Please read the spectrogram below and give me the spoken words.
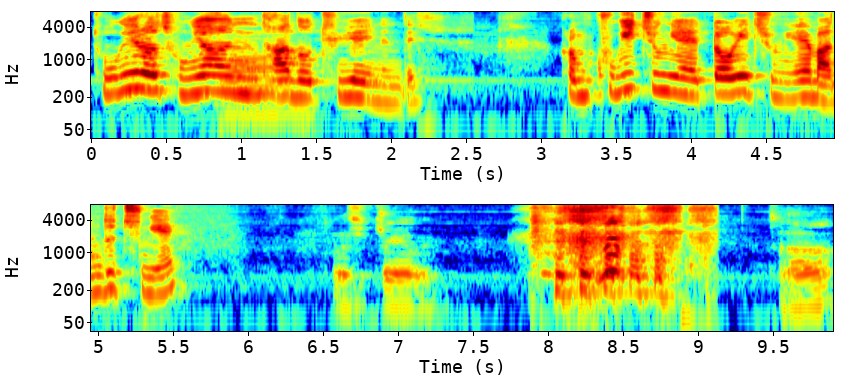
독일어 와. 단어 뒤에 있는데. 그럼 국이 중에 떡이 중에 만두 중에 나 집중해야 돼 자,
